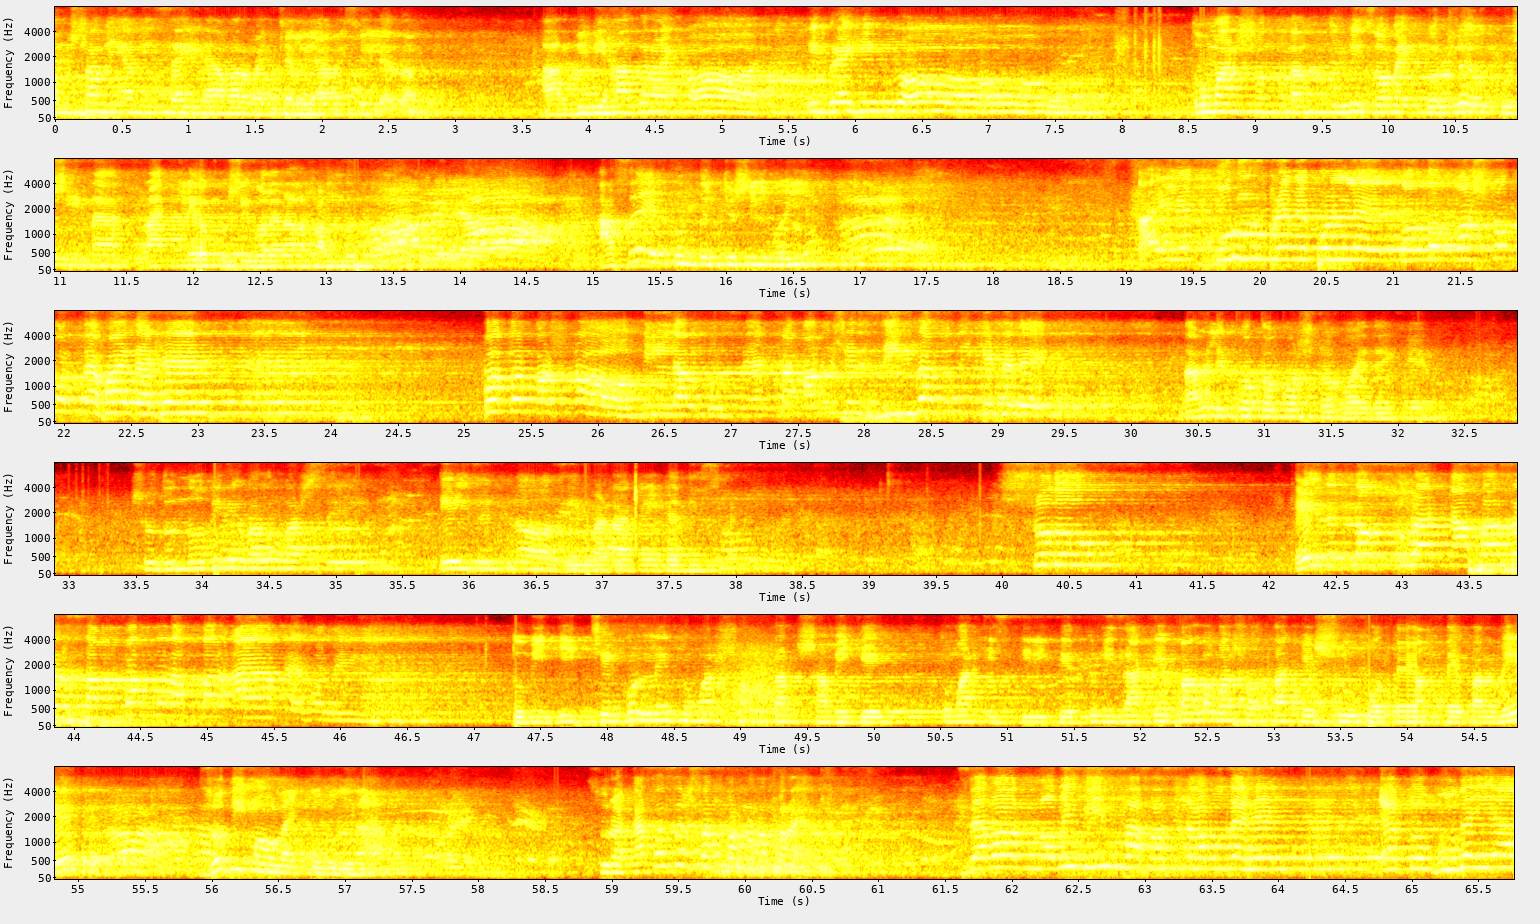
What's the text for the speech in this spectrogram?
আপন স্বামী, আমি চাই না, আমার বাচ্চা লইয়া আমি চইলে যাব আর বিবি হাজরায় কয়, ইব্রাহিম গো, তোমার সন্তান তুমি জবাই করলেও খুশি না, রাখলেও খুশি বলেন আলহামদুলিল্লাহ। আছে এরকম ধৈর্যশীল মহিলা? তাইলে গুরুর প্রেমে পড়লে কত কষ্ট করতে হয় দেখেন। কত কষ্ট বিল্লাল করছে। একটা মানুষের জিরবা যদি কেটে দেয় তাহলে কত কষ্ট হয় দেখে। শুধু নবীরে ভালোবাসছে, এই জন্য জিরবাটা কাইটা দিছে। শুধু এই জন্য সুরা কাসাসের ছাপ্পান্ন নাম্বার আয়াতে বলে, তুমি ইচ্ছে করলে তোমার সন্তান স্বামীকে, তোমার স্ত্রীকে, তুমি যাকে ভালোবাসো তাকে সুপথে আনতে পারবে। যদি মাওলায় কবুল না সুরা কাসাসের ছাপ্পান্ন নম্বর আয়াত যেমন ছিল এত বুঝাইয়া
